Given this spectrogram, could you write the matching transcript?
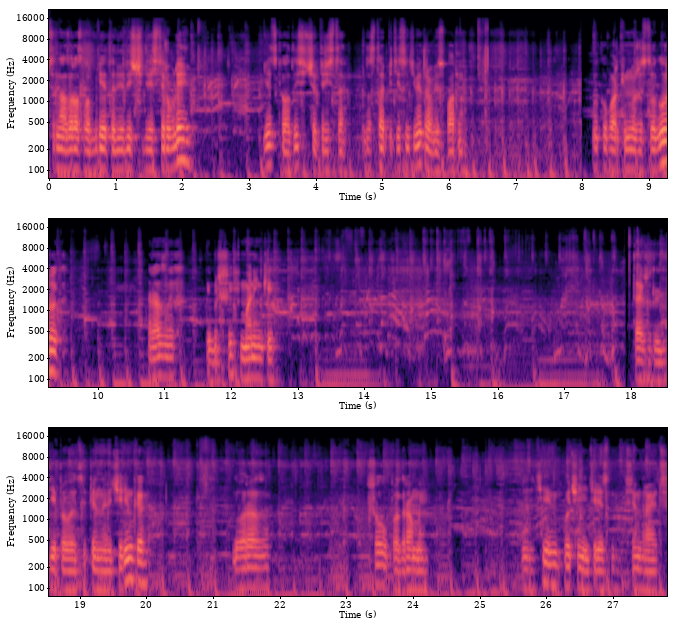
Цена взрослого билета 2200 рублей, детского 1300, до 105 сантиметров бесплатно. В аквапарке множество горок, разных и больших, и маленьких. Также для детей проводится пенная вечеринка два раза. Шоу программы для детей очень интересно, всем нравится.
